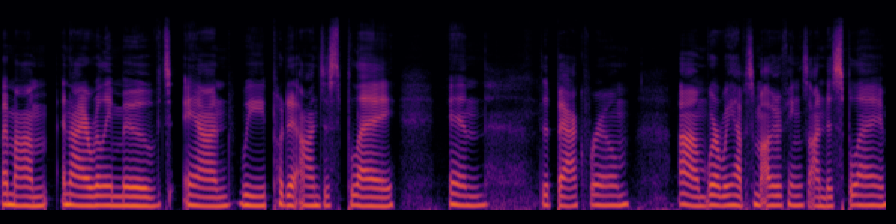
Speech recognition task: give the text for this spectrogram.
My mom and I are really moved, and we put it on display in the back room um, where we have some other things on display.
